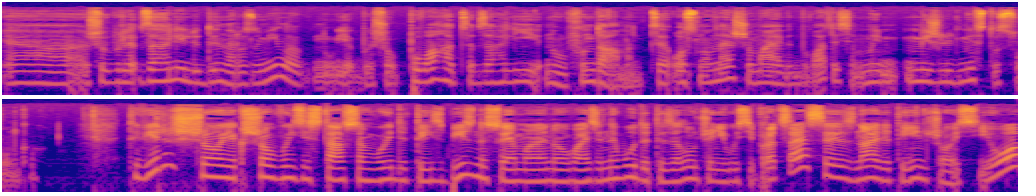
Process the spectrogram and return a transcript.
е, щоб взагалі людина розуміла, ну якби що повага це взагалі ну фундамент, це основне, що має відбуватися між людьми в стосунках. Ти віриш, що якщо ви зі Стасом вийдете із бізнесу, я маю на увазі, не будете залучені в усі процеси, знайдете іншого CEO,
